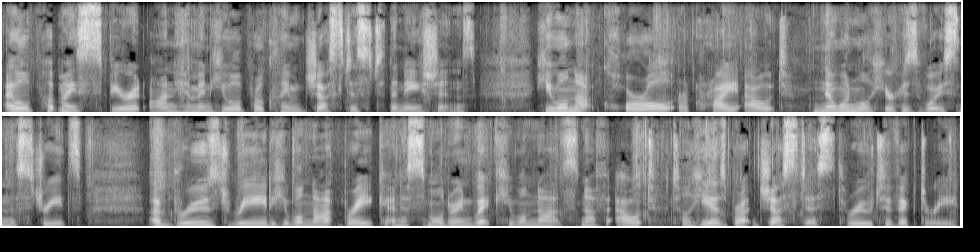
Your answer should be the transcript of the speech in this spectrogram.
I will put my spirit on him, and he will proclaim justice to the nations. He will not quarrel or cry out. No one will hear his voice in the streets. A bruised reed he will not break, and a smoldering wick he will not snuff out, till he has brought justice through to victory.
